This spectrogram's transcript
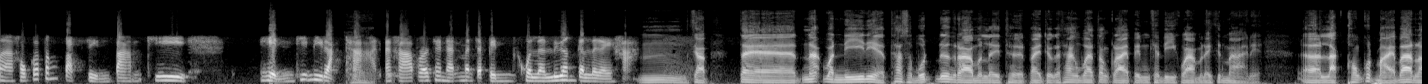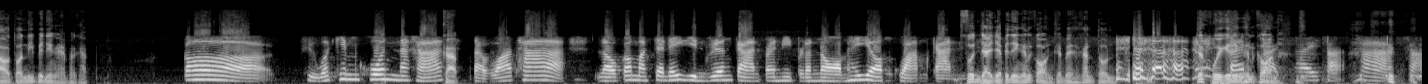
มาเขาก็ต้องตัดสินตามที่เห็นที่มีหลักฐานนะคะ เพราะฉะนั้นมันจะเป็นคนละเรื่องกันเลยค่ะ อืมครับแต่ณวันนี้เนี่ยถ้าสมมติเรื่องราวมันเลยเถิดไปจนกระทั่งว่าต้องกลายเป็นคดีความอะไรขึ้นมาเนี่ยเอ่อหลักของกฎหมายบ้านเราตอนนี้เป็นยังไงบ้างครับ ก็ ถือว่าเข้มข้นนะคะครับแต่ว่าถ้าเราก็มักจะได้ยินเรื่องการประนีประนอมให้ยอมความกัน ส่วนใหญ่จะเป็นอย่างนั้นก่อนใช่ไหมขั้นต้น จะคุยกันอย่างนั้นก่อน ใช่ค่ะ ค่ะ ค่ะ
